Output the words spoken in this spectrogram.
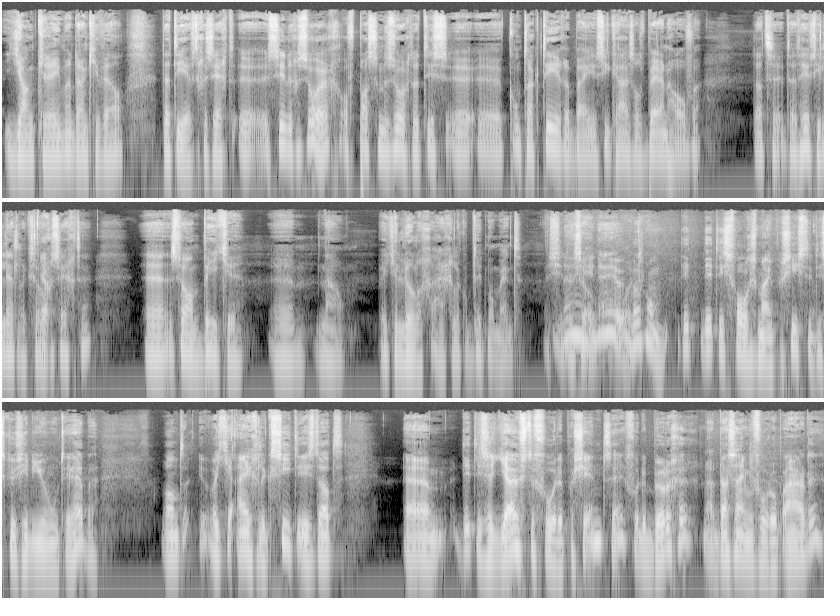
Jan Kremer, dankjewel. Dat die heeft gezegd, uh, zinnige zorg of passende zorg, dat is uh, contacteren bij een ziekenhuis als Bernhoven. Dat, uh, dat heeft hij letterlijk zo ja. gezegd. Hè? Uh, dat is wel een beetje, nou, een beetje lullig eigenlijk op dit moment. Als je nee, zo nee waarom? Dit, dit is volgens mij precies de discussie die we moeten hebben. Want wat je eigenlijk ziet is dat um, dit is het juiste voor de patiënt, hè, voor de burger. Nou, daar zijn we voor op aarde.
